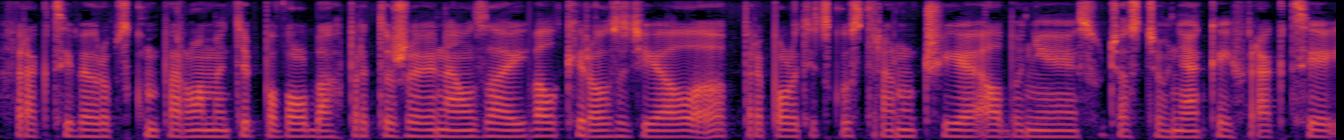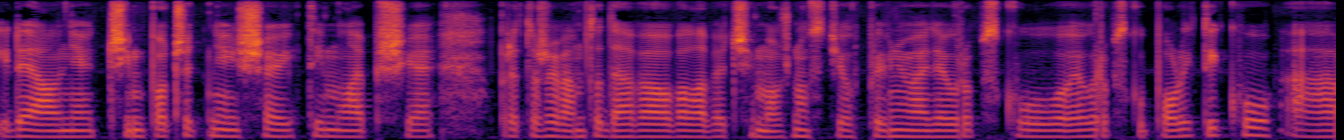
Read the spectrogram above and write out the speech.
frakcii v Európskom parlamente po voľbách, pretože je naozaj veľký rozdiel pre politickú stranu, či je alebo nie je súčasťou nejakej frakcie. Ideálne, čím početnejšej, tým lepšie, pretože vám to dáva oveľa väčšie možnosti ovplyvňovať európsku, európsku politiku a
